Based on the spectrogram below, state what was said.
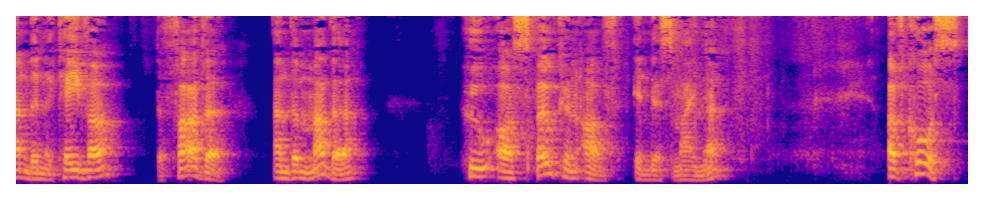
and the nekeva, the father and the mother, who are spoken of in this maima, of course,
